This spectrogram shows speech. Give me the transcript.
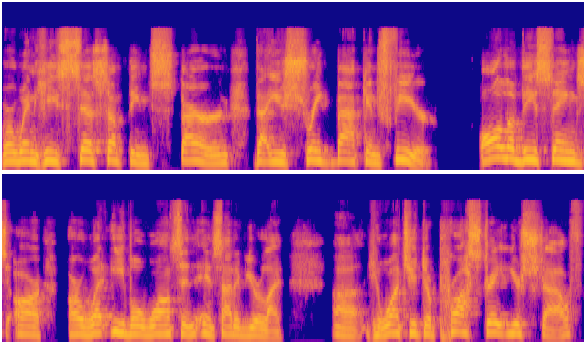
or when he says something stern that you shrink back in fear. All of these things are are what evil wants in, inside of your life. Uh, he wants you to prostrate yourself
